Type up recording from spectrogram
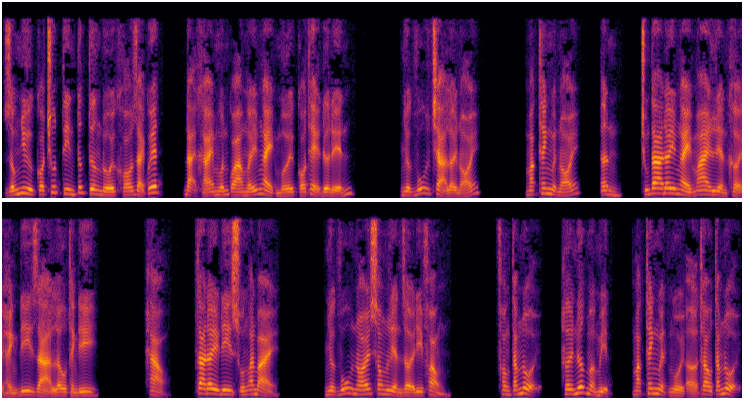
Giống như có chút tin tức tương đối khó giải quyết, đại khái muốn qua mấy ngày mới có thể đưa đến. Nhược Vũ trả lời nói. Mạc Thanh Nguyệt nói, ân, chúng ta đây ngày mai liền khởi hành đi giả lâu thành đi. Hảo, ta đây đi xuống ăn bài. Nhược Vũ nói xong liền rời đi phòng. Phòng tắm nội, hơi nước mờ mịt, Mạc Thanh Nguyệt ngồi ở thau tắm nội,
